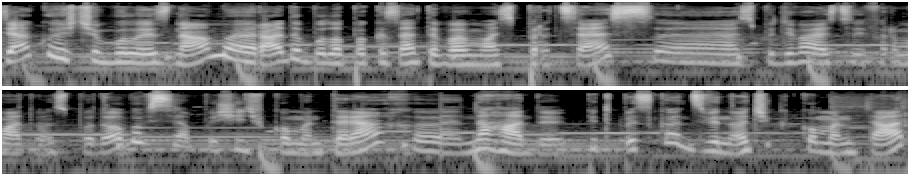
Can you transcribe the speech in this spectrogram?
Дякую, що були з нами. Рада була показати вам весь процес. Е, Сподіваюся, цей формат вам сподобався. Пишіть в коментарях. Е, Нагадую, підписка, дзвіночок, коментар.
